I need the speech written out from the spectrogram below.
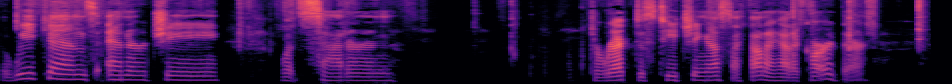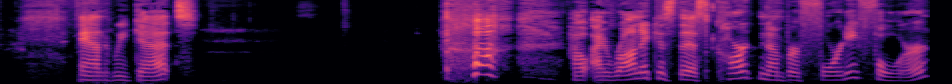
the weekend's energy, what Saturn Direct is teaching us. I thought I had a card there. And we get, how ironic is this? Card number 44.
